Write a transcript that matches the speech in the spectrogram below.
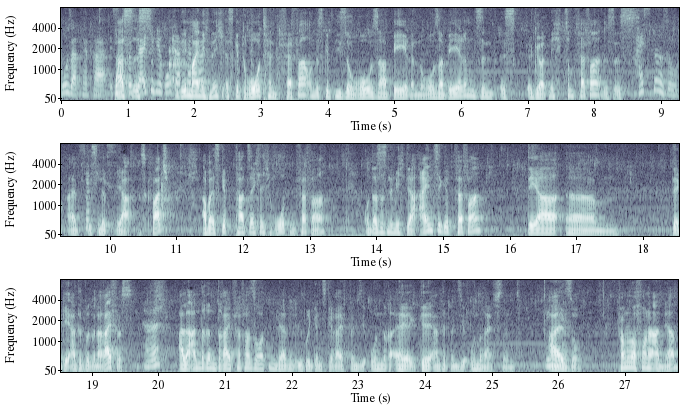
rosa Pfeffer. Ist Das, das das gleiche ist, wie roter den Pfeffer? meine ich nicht. Es gibt roten Pfeffer und es gibt diese rosa Beeren. Rosa Beeren sind, es gehört nicht zum Pfeffer. Das ist, Heißt nur so. ein, Ist ja ist, fies. ja, ist Quatsch. Aber es gibt tatsächlich roten Pfeffer. Und das ist nämlich der einzige Pfeffer, der, ähm, der geerntet wird, wenn er reif ist. Alle anderen drei Pfeffersorten werden übrigens gereift, wenn sie äh, geerntet, wenn sie unreif sind. Also, fangen wir mal vorne an. Ja?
